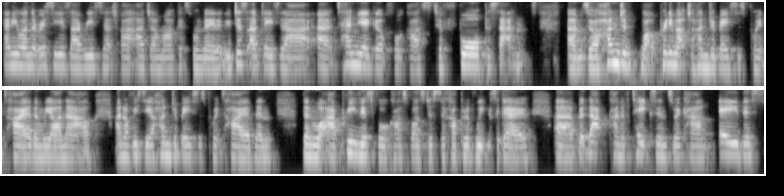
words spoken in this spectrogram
anyone that receives our research about agile markets will know that we've just updated our uh, 10-year gilt forecast to 4% um, so 100 well pretty much 100 basis points higher than we are now and obviously 100 basis points higher than than what our previous forecast was just a couple of weeks ago. Uh, but that kind of takes into account a this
